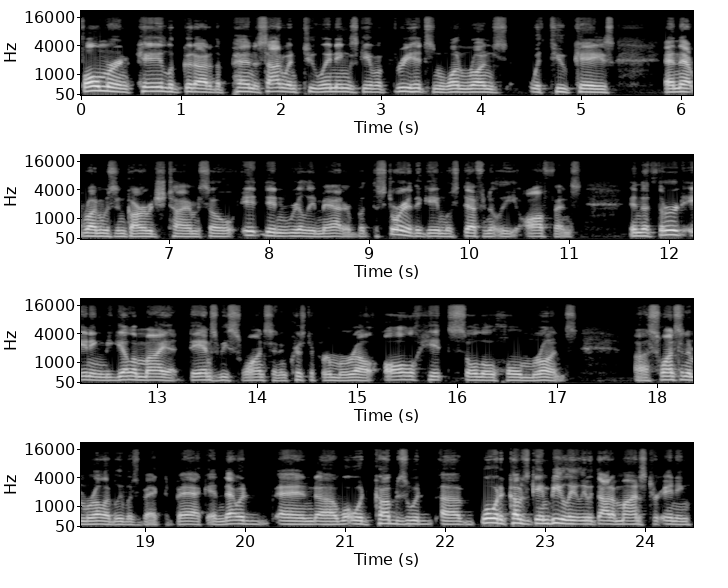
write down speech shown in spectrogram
Fulmer and Kay looked good out of the pen. Assad went two innings, gave up three hits and one runs with two Ks and that run was in garbage time, so it didn't really matter. But the story of the game was definitely offense. In the third inning, Miguel Amaya, Dansby Swanson, and Christopher Morel all hit solo home runs. Uh, Swanson and Morel, I believe, was back to back, and that would and uh, what would Cubs would uh, what would a Cubs game be lately without a monster inning?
